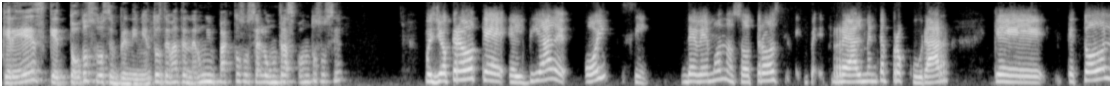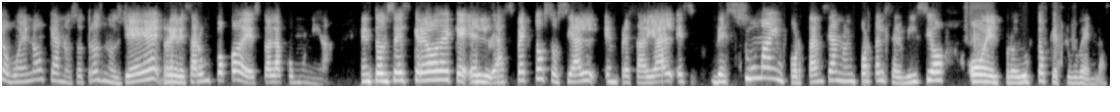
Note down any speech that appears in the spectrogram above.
¿crees que todos los emprendimientos deban tener un impacto social o un trasfondo social? Pues yo creo que el día de hoy sí, debemos nosotros realmente procurar que, que todo lo bueno que a nosotros nos llegue, regresar un poco de esto a la comunidad. Entonces, creo de que el aspecto social empresarial es de suma importancia, no importa el servicio o el producto que tú vendas.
